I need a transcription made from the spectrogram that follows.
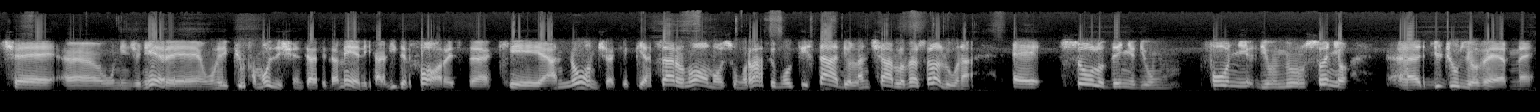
c'è uh, un ingegnere, uno dei più famosi scienziati d'America, Leader Forrest, che annuncia che piazzare un uomo su un razzo multistadio, lanciarlo verso la Luna, è solo degno di un, fogno, di un, un sogno eh, di Giulio Verne.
